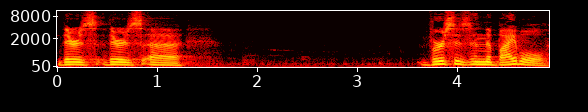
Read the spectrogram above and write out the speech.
there's, there's uh, verses in the Bible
